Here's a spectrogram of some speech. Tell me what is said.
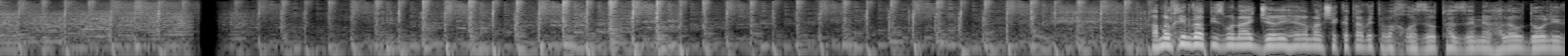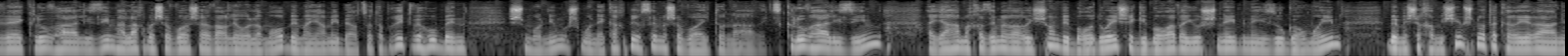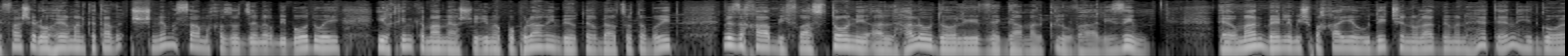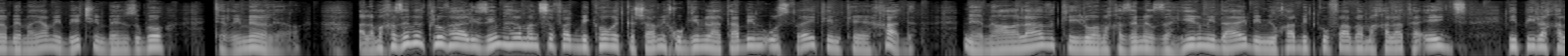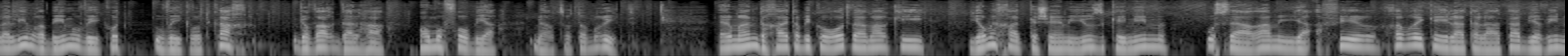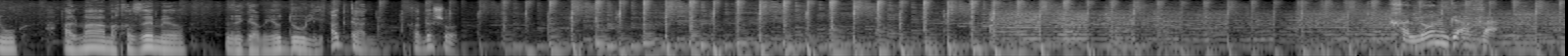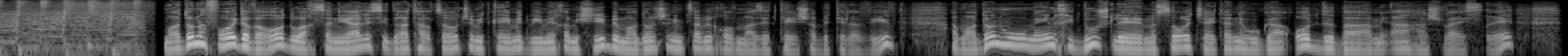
המלחין והפזמונאי ג'רי הרמן, שכתב את הכרזות הזמר "הלו דולי" וכלוב העליזים, הלך בשבוע שעבר לעולמו במיאמי בארצות הברית, והוא בן 88. כך פרסם השבוע עיתון הארץ. כלוב העליזים היה המחזמר הראשון בברודוויי, שגיבוריו היו שני בני זוג הומואים. במשך 50 שנות הקריירה הענפה שלו, הרמן כתב 12 מחזות זמר בברודוויי, הלחין כמה מהשירים הפופולריים ביותר בארצות הברית, וזכה בפרס טוני על הלו דולי וגם על כלוב העליזים. הרמן, בן למשפחה יהודית שנולד במנהטן, התגורר במיאמי ביץ' עם בן זוגו, טרי מרלר. על המחזמר כלוב העליזים, הרמן ספג ביקורת קשה מחוגים להט"בים וסטרייטים כאחד. נאמר עליו כאילו המחזמר זהיר מדי, במיוחד בתקופה בה מחלת האיידס הפילה חללים רבים, ובעקבות, ובעקבות כך גבר גל ההומופוביה בארצות הברית. הרמן דחה את הביקורות ואמר כי יום אחד כשהם יהיו זקנים ושערם יאפיר, חברי קהילת הלהט"ב יבינו על מה המחזמר וגם יודו לי. עד כאן, חדשות. חלון גאווה מועדון הפרויד הוורוד הוא אכסניה לסדרת הרצאות שמתקיימת בימי חמישי במועדון שנמצא ברחוב מאזה 9 בתל אביב. המועדון הוא מעין חידוש למסורת שהייתה נהוגה עוד במאה ה-17,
